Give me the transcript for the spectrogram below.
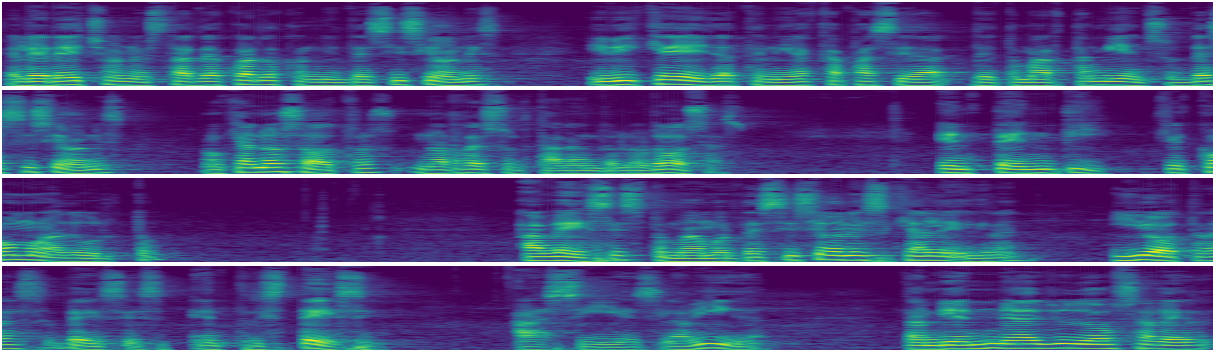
el derecho a no estar de acuerdo con mis decisiones y vi que ella tenía capacidad de tomar también sus decisiones, aunque a nosotros nos resultaran dolorosas. Entendí que como adulto a veces tomamos decisiones que alegran y otras veces entristecen. Así es la vida. También me ayudó saber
